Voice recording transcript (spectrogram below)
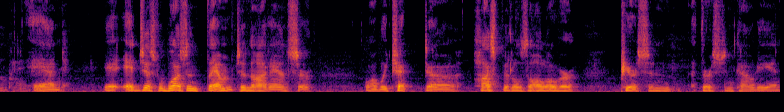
Okay. And it, it just wasn't them to not answer. Well, we checked uh, hospitals all over Pearson, Thurston County, and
